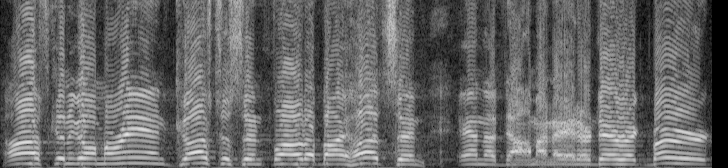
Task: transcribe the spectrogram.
Oh, it's going to go Moran, Gustafson, followed up by Hudson, and the dominator, Derek Berg.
